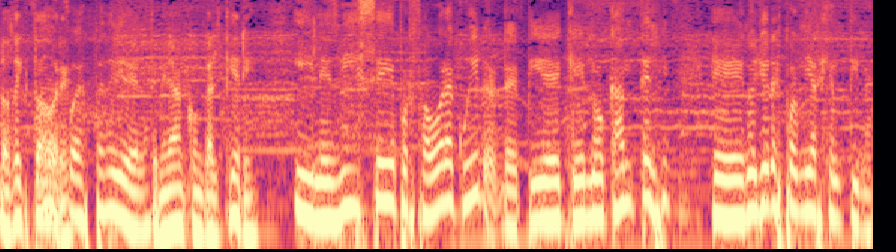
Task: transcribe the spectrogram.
los dictadores. Fue después de Videla. Terminaron con Galtieri. Y le dice, por favor, a Queer, le pide que no canten eh, No llores por mi Argentina.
